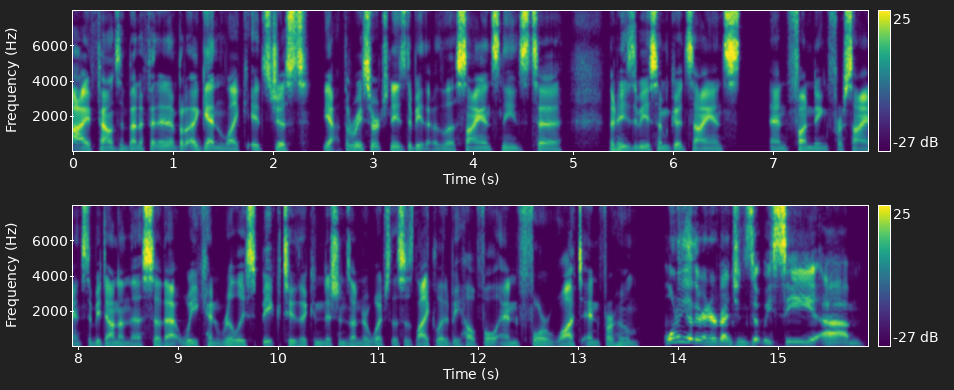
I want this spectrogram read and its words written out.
I found some benefit in it, but again, like it's just yeah, the research needs to be there. The science needs to there needs to be some good science and funding for science to be done on this so that we can really speak to the conditions under which this is likely to be helpful and for what and for whom. One of the other interventions that we see um,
